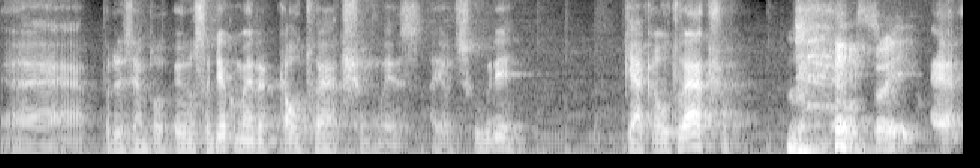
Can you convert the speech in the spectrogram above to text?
É, por exemplo, eu não sabia como era call to action em inglês. Aí eu descobri que é call to action. É isso aí? É,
